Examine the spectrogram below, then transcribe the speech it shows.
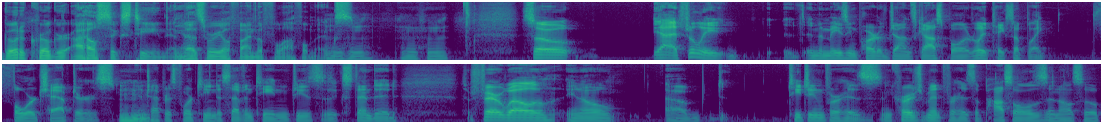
"Go to Kroger aisle 16, and Yeah. that's where you'll find the falafel mix." hmm So, yeah, it's really an amazing part of John's gospel. It really takes up like four chapters. Mm-hmm. In chapters 14 to 17, Jesus is extended sort of farewell, you know, um, d- teaching for his encouragement for his apostles, and also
